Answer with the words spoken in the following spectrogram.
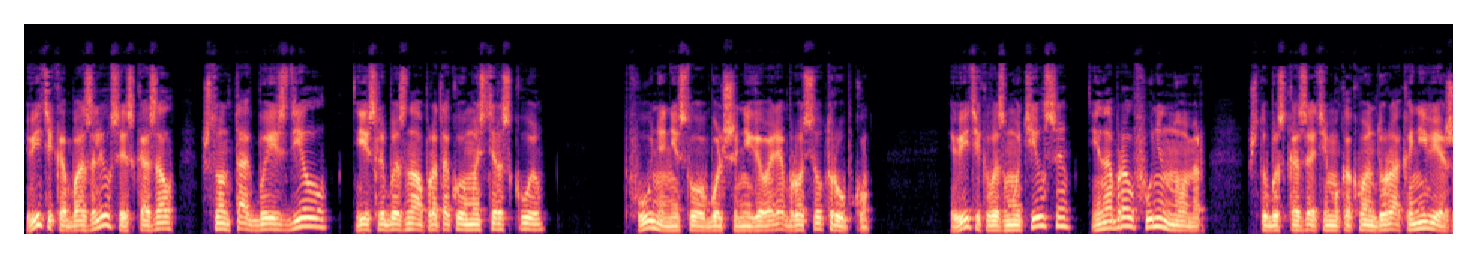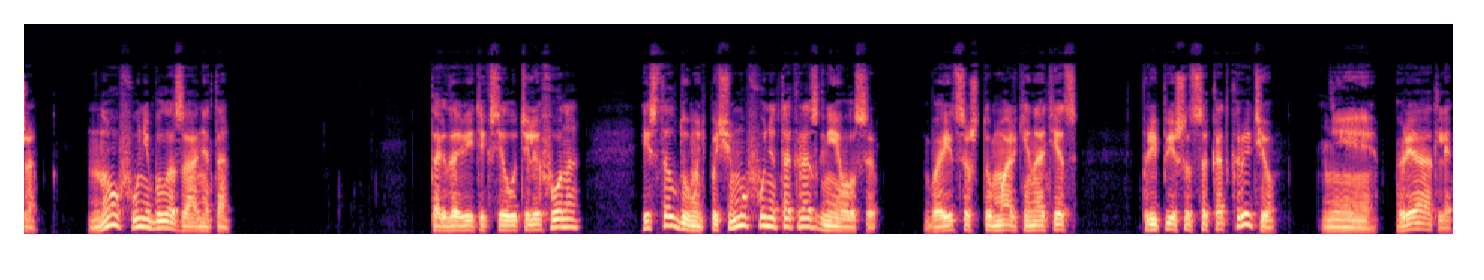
Витик обозлился и сказал, что он так бы и сделал, если бы знал про такую мастерскую. Фуня, ни слова больше не говоря, бросил трубку. Витик возмутился и набрал Фунин номер, чтобы сказать ему, какой он дурак и невежа. Но Фуне было занято. Тогда Витик сел у телефона и стал думать, почему Фуня так разгневался. Боится, что Малькин отец припишется к открытию? Не, вряд ли.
